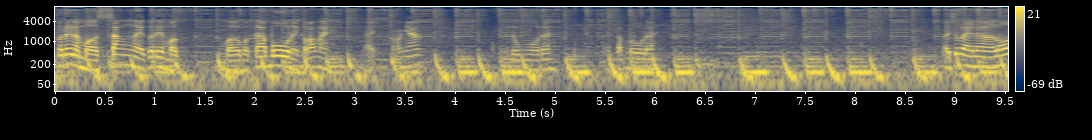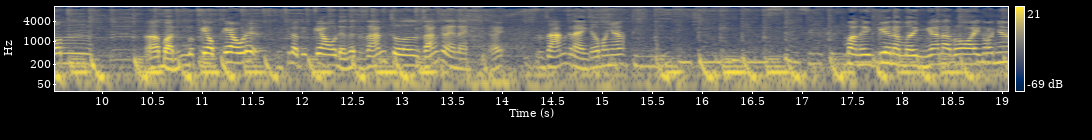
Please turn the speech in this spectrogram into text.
Có đây là mở xăng này có đây mở mở mở cabo này các bác này. Đấy các bác nhá. Đồng hồ đây tắp đô đây. Ở chỗ này là nó à, bẩn nó keo keo đấy. Chính là cái keo để người ta dán cho dán cái này này. Đấy dán cái này các bác nhá. Màn hình kia là màn hình Android các bác nhá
